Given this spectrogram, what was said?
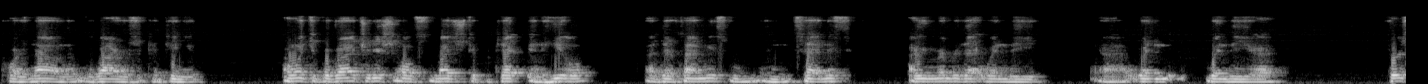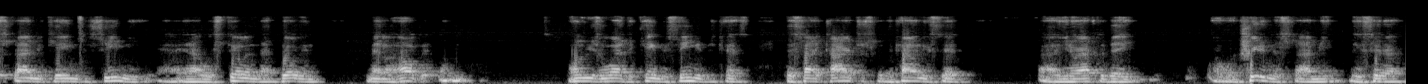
of course, now the, the virus will continue. I want to provide traditional measures to protect and heal uh, their families in, sadness. I remember that when the uh, when when the uh, first family came to see me, and I was still in that building, mental health. The only reason why they came to see me because the psychiatrist from the county said, uh, you know, after they uh, were treating this time, they said, uh,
